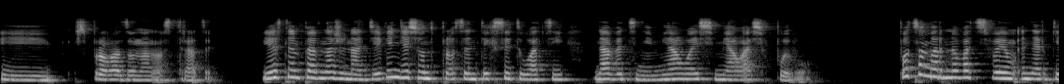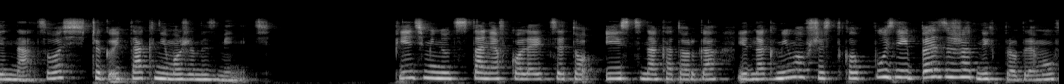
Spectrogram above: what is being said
i sprowadzona na straty. Jestem pewna, że na 90% tych sytuacji nawet nie miałeś, miałaś wpływu. Po co marnować swoją energię na coś, czego i tak nie możemy zmienić? Pięć minut stania w kolejce to istna katorga, jednak mimo wszystko później bez żadnych problemów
